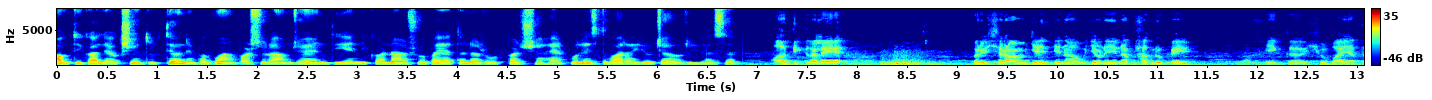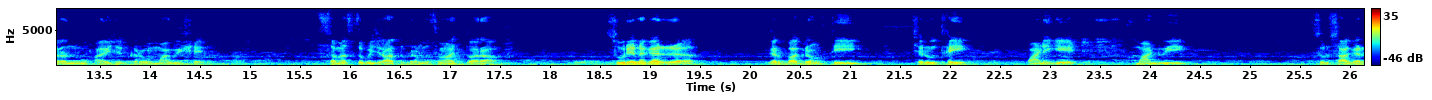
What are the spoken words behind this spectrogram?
આવતીકાલે અક્ષય તૃતીય અને ભગવાન પરશુરામ જયંતીએ નીકળનાર શોભાયાત્રાના રોડ પર શહેર પોલીસ દ્વારા યોજાયો રિહર્સલ. આવતીકાલે પરશુરામ જયંતિના ઉજવણીના ભાગરૂપે એક શોભાયાત્રાનું આયોજન કરવામાં આવ્યું છે. સમસ્ત ગુજરાત બ્રહ્મ સમાજ દ્વારા સૂર્યનગર ગરબા ગ્રાઉન્ડથી શરૂ થઈ પાણીગેટ, માંડવી, સુરસાગર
